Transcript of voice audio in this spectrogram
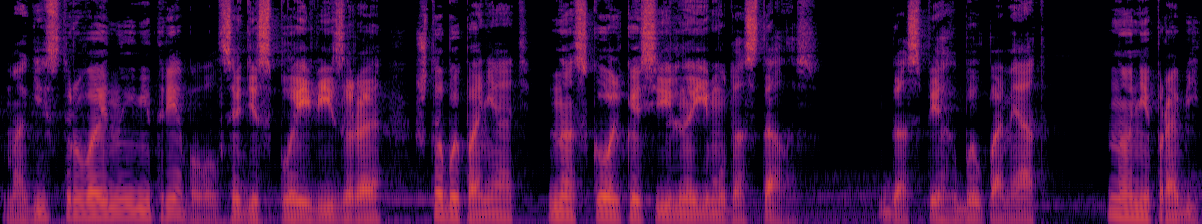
Магистру войны не требовался дисплей визора, чтобы понять, насколько сильно ему досталось. Доспех был помят, но не пробит.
